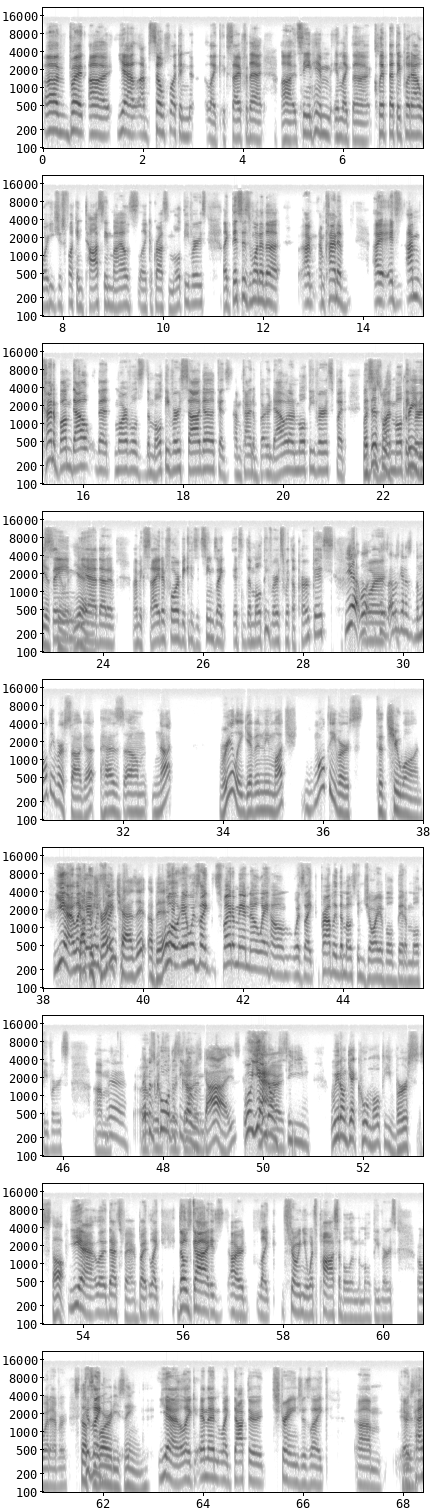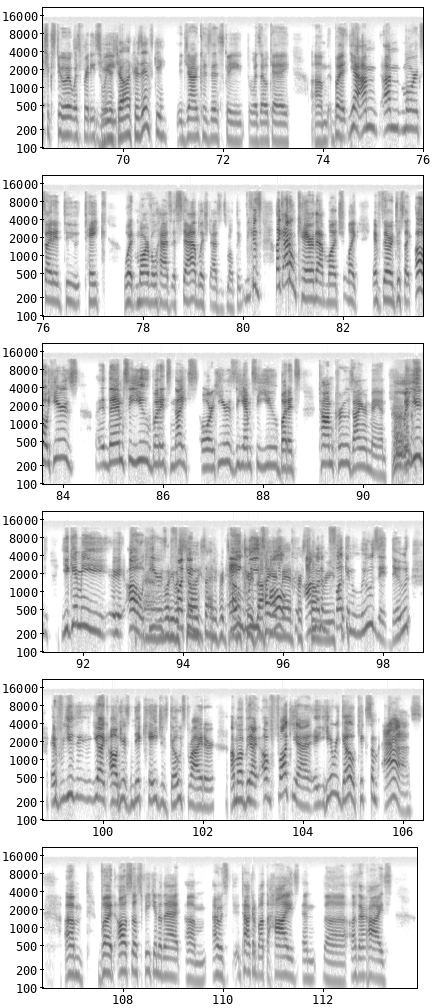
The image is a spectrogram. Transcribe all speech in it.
Um, but uh yeah, I'm so fucking like excited for that. Uh seeing him in like the clip that they put out where he's just fucking tossing Miles like across the multiverse. Like this is one of the I'm I'm kind of I it's I'm kind of bummed out that Marvel's the multiverse saga because I'm kind of burned out on multiverse, but But this, this is one multiverse to thing, yeah. that I'm, I'm excited for because it seems like it's the multiverse with a purpose. Yeah, well, Or- because I was gonna. The multiverse saga has um not really given me much multiverse to chew on. Yeah, like Doctor it was Strange like, has it a bit. well, it was like Spider-Man No Way Home was like probably the most enjoyable bit of multiverse. Um, yeah, uh, it was cool to see those guys. Well, yeah, we don't see, we don't get cool multiverse stuff. Yeah, that's fair. But like those guys are like showing you what's possible in the multiverse or whatever. Stuff you've like, already seen. Yeah, like and then like Doctor Strange is like um Here's- Patrick Stewart was pretty sweet. John Krasinski. John Krasinski was okay. Um, but yeah, I'm I'm more excited to take what Marvel has established as its multi because like I don't care that much like if they're just like, oh, here's the MCU, but it's Knights, or here's the MCU, but it's Tom Cruise Iron Man. But you you give me uh, oh, here's Everybody was so fucking excited for Tom Ang Lee's Iron Hulk. Man for some I'm gonna reason. fucking lose it, dude. If you you're like, oh, here's Nick Cage's Ghost Rider, I'm gonna be like, oh fuck yeah, eh, here we go, kick some ass. Um, but also speaking of that, um, I was talking about the highs and the other highs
